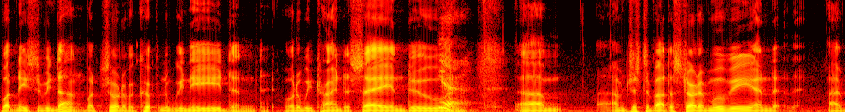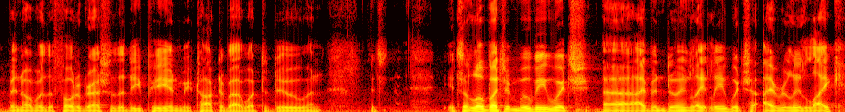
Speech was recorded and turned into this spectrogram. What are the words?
what needs to be done, what sort of equipment we need, and what are we trying to say and do. Yeah. And, um, I'm just about to start a movie, and I've been over the photographs with the DP, and we've talked about what to do, and it's it's a low budget movie, which uh, I've been doing lately, which I really like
